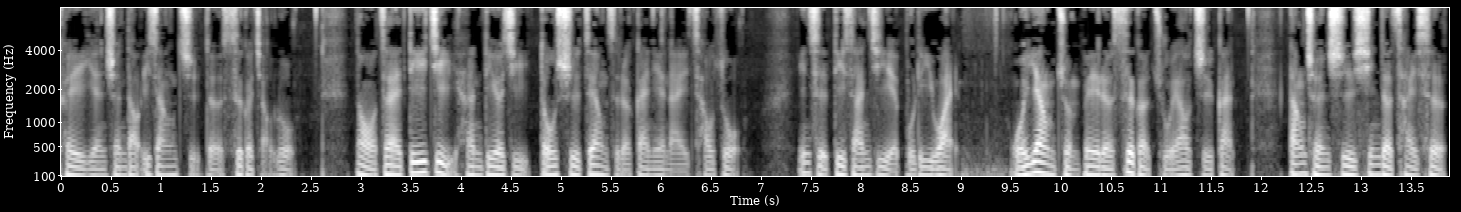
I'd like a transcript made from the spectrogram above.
可以延伸到一张纸的四个角落。那我在第一季和第二季都是这样子的概念来操作，因此第三季也不例外。我一样准备了四个主要枝干，当成是新的菜色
